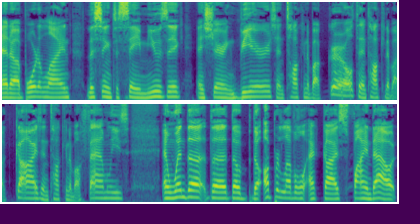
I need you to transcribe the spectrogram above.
at a borderline listening to same music and sharing beers and talking about girls and talking about guys and talking about families. And when the, the, the, the upper level guys find out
